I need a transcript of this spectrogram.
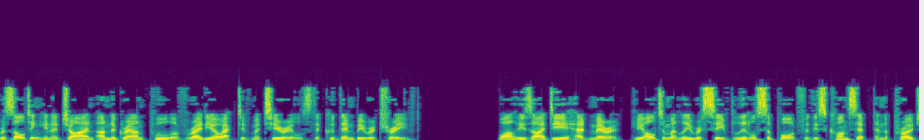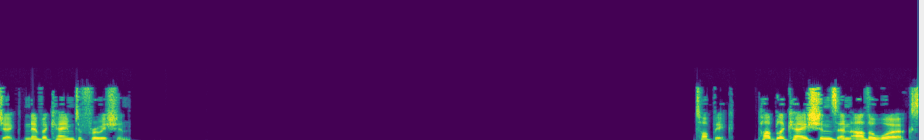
resulting in a giant underground pool of radioactive materials that could then be retrieved. While his idea had merit, he ultimately received little support for this concept and the project never came to fruition. Publications and other works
